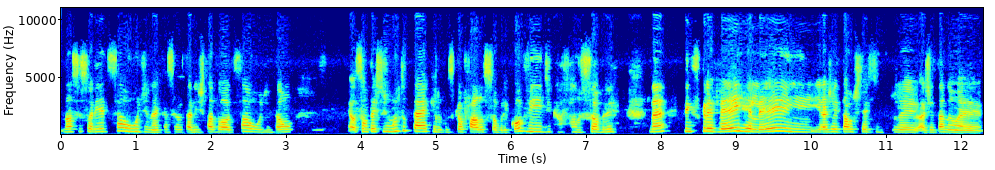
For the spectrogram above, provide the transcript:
na assessoria de saúde, né, que é a Secretaria Estadual de Saúde. Então, são textos muito técnicos que eu falo sobre Covid, que eu falo sobre, né, tem que escrever e reler e, e ajeitar os textos, né, ajeitar não, é,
